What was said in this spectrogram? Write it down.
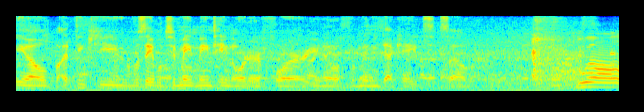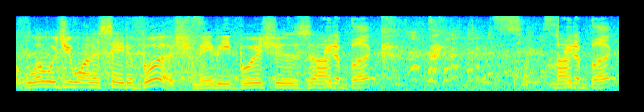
you know, I think he was able to ma- maintain order for, you know, for many decades. So Well, what would you want to say to Bush? Maybe Bush is. Uh, read a book. Read a book.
